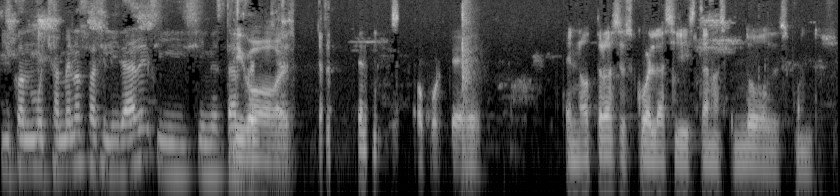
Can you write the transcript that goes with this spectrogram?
y con muchas menos facilidades y sin estar. Digo, es, porque en otras escuelas sí están haciendo descuentos.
